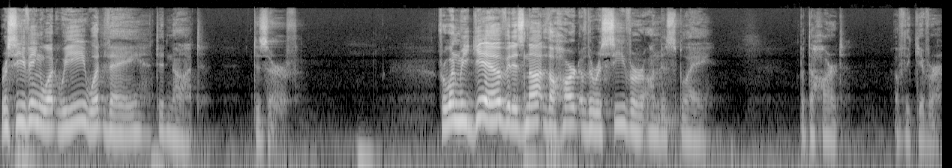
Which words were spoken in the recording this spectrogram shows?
receiving what we, what they did not deserve. For when we give, it is not the heart of the receiver on display, but the heart of the giver.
